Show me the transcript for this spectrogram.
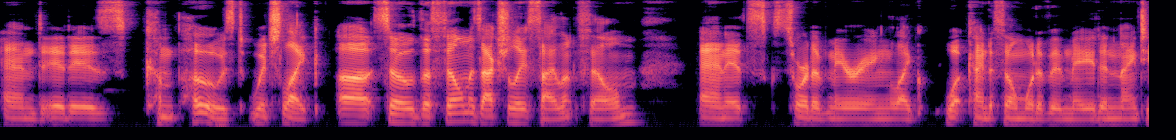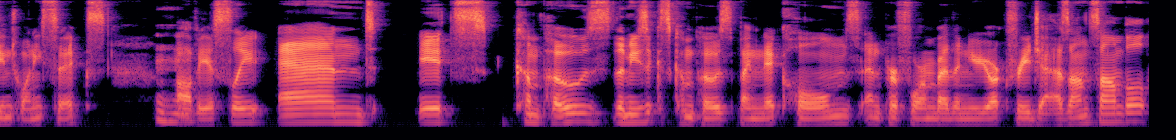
and it is composed which like uh so the film is actually a silent film and it's sort of mirroring like what kind of film would have been made in 1926 Mhm. obviously and it's composed the music is composed by Nick Holmes and performed by the New York Free Jazz Ensemble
